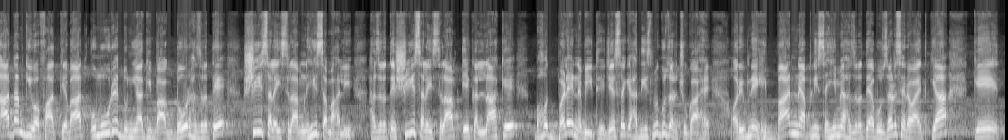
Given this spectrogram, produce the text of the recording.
आदम की वफ़ात के बाद उमूर दुनिया की बागडोर हज़रत शीस अलैहिस्सलाम ने ही संभाली। हज़रत शीस अलैहिस्सलाम एक अल्लाह के बहुत बड़े नबी थे, जैसे कि हदीस में गुजर चुका है। और इबन हिब्बान ने अपनी सही में हज़रत अबू ज़र से रवायत किया कि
